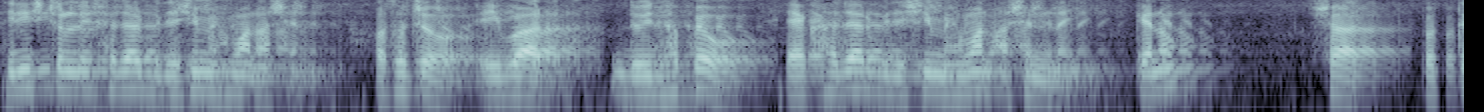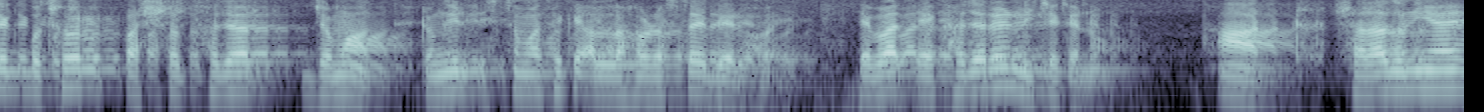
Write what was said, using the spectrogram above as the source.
তিরিশ চল্লিশ হাজার বিদেশি মেহমান আসেন। অথচ এইবার দুই ধাপেও এক হাজার বিদেশি মেহমান আসেন নাই। কেন? সাত, প্রত্যেক বছর পাঁচ সাত হাজার জামাত টঙ্গীর ইস্তেমা থেকে আল্লাহর রাস্তায় বের হয়। এবার এক হাজারের নিচে কেন? আট, সারা দুনিয়ায়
